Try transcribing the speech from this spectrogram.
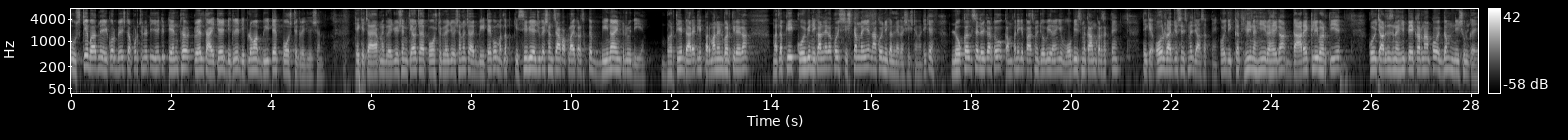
उसके बाद में एक और बेस्ट अपॉर्चुनिटी ये कि टेंथ ट्वेल्थ आई degree diploma BTech post graduation ठीक है, चाहे आपने ग्रेजुएशन किया हो, चाहे पोस्ट ग्रेजुएशन हो, चाहे बीटेक हो मतलब किसी भी एजुकेशन से आप अप्लाई कर सकते हो, बिना इंटरव्यू दिए। भर्ती है डायरेक्टली परमानेंट भर्ती रहेगा। मतलब कि कोई भी निकालने का कोई सिस्टम नहीं है, ना कोई निकलने का सिस्टम है, ठीक है? लोकल से लेकर तो कंपनी के पास में जो भी रहेंगे, वो भी इसमें काम कर सकते हैं, ठीक है? ऑल राज्यों से इसमें जा सकते हैं। कोई दिक्कत ही नहीं रहेगा डायरेक्टली भर्ती है। कोई चार्जेस नहीं पे करना आपको एकदम निःशुल्क है,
